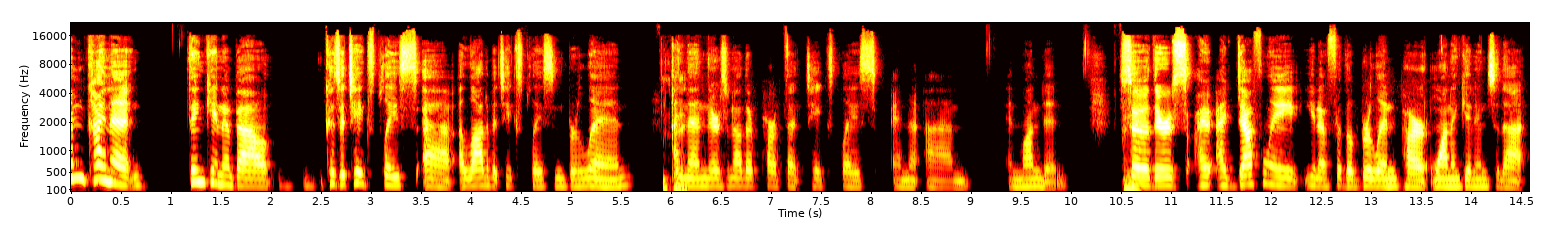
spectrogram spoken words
am kind of thinking about because it takes place. Uh, a lot of it takes place in Berlin, Okay. and then there's another part that takes place in um, in London. Yeah. So there's, I, I definitely, you know, for the Berlin part, want to get into that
